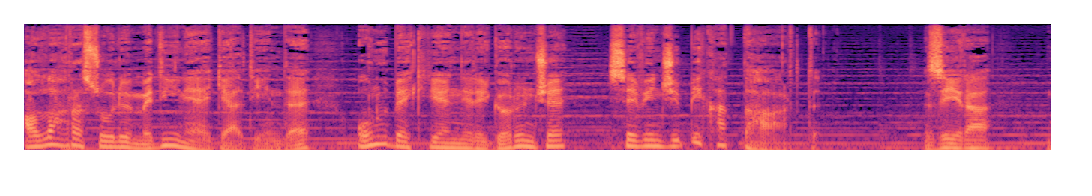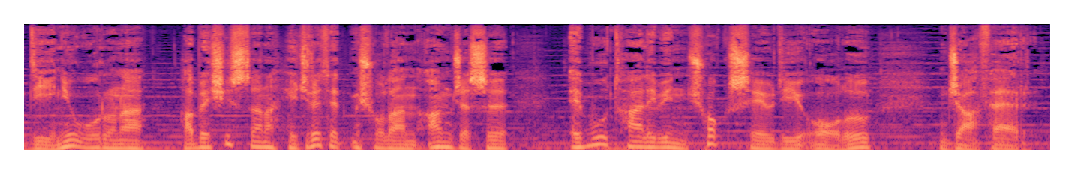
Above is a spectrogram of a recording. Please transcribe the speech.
Allah Resulü Medine'ye geldiğinde onu bekleyenleri görünce sevinci bir kat daha arttı. Zira dini uğruna Habeşistan'a hicret etmiş olan amcası Ebu Talib'in çok sevdiği oğlu Cafer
